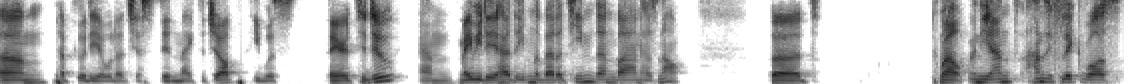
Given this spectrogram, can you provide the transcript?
um, Pep Guardiola just didn't make the job he was there to do, and maybe they had even a better team than Bayern has now. But well, in the end, Hansi Flick was.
